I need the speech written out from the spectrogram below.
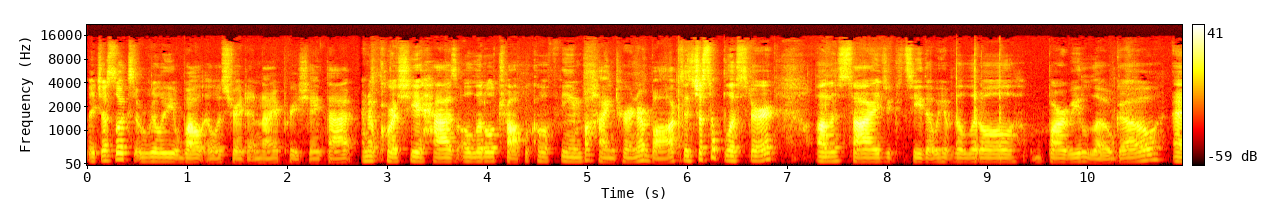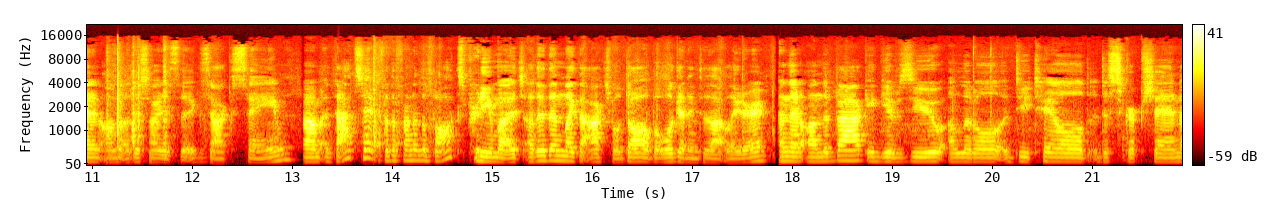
It just looks really well illustrated and I appreciate that. And of course she has a little tropical theme behind her in her box. It's just a blister. On the side you can see that we have the little Barbie logo and on the other side it's the exact same. Um, that's it for the front of the box pretty much other than like the actual doll but we'll get into that later. And then on the back it gives you a little detailed description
